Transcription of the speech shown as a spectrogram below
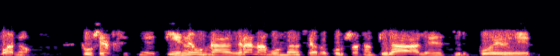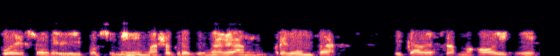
Bueno, Rusia eh, tiene una gran abundancia de recursos naturales, es decir, puede, puede sobrevivir por sí misma. Yo creo que una gran pregunta que cabe hacernos hoy es,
